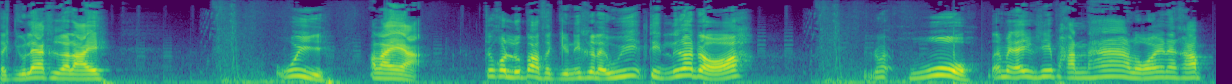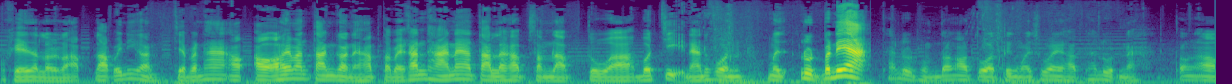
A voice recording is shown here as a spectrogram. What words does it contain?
สกิลแรกคืออะไร อุ้ย อะไรอะ ทุกคนรู้เปล่าสกิลนี้คืออะไร อุ้ยติดเลือดหรอวยโอ้โหได้ไม่ได้อยู่ที่พันห้าร้อยนะครับ โอเคเรารับรับไว้นี่ก่อนเจ็ดพันห้าเอาเอาเอาให้มันตันก่อนนะครับ ต่อไปขั้นท้ายหน้าตันแล้วครับสำหรับตัวบอจินะทุกคนเหมือนหลุดปะเนี่ย ถ้าหลุดผมต้องเอาตัวตึงมาช่วยครับ ถ้าหลุดนะ ต้องเอา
